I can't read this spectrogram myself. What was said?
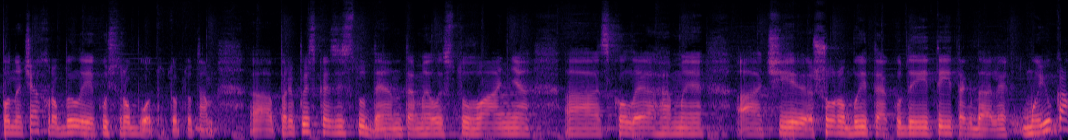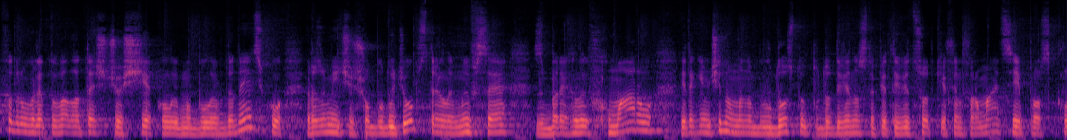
по ночах робили якусь роботу. Тобто там переписка зі студентами, листування з колегами, чи що робити, а куди йти, і так далі. Мою кафедру врятувало те, що ще коли ми були в Донецьку, розуміючи, що будуть обстріли, ми все зберегли в хмару, і таким чином в мене був доступ до 95% інформації про склад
